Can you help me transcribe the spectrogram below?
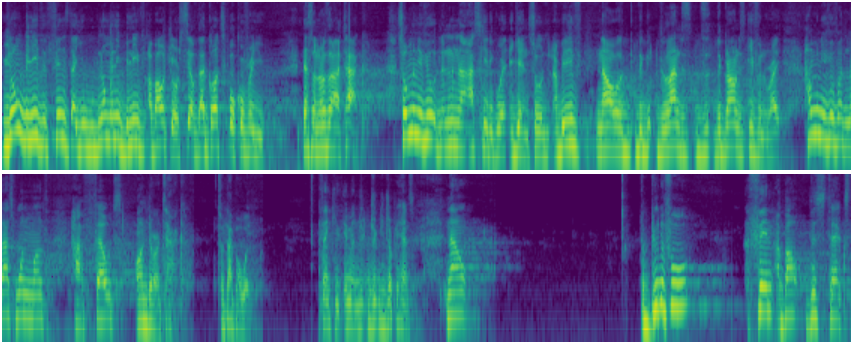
You don't believe the things that you would normally believe about yourself that God spoke over you. That's another attack. So many of you, let me ask you again. So I believe now the, the land, is, the, the ground is even, right? How many of you for the last one month have felt under attack? Some type of way. Thank you. Amen. Drop your hands. Now, the beautiful thing about this text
